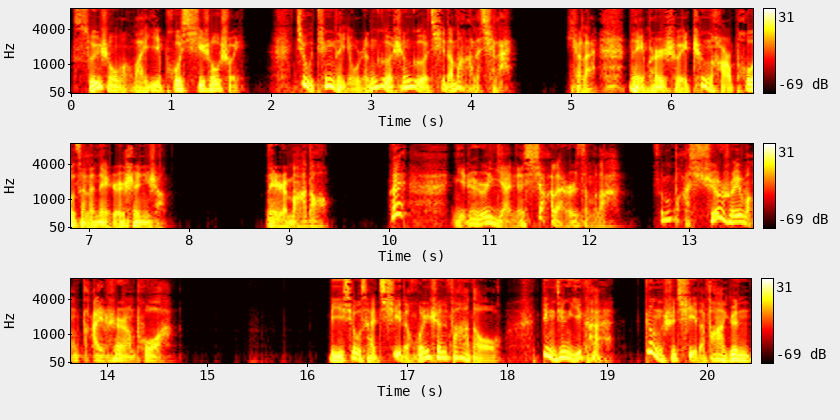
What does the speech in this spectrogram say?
随手往外一泼洗手水，就听得有人恶声恶气的骂了起来。原来那盆水正好泼在了那人身上，那人骂道：“嘿，你这人眼睛瞎了还是怎么的？怎么把血水往大爷身上泼啊？”李秀才气得浑身发抖，定睛一看，更是气得发晕。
